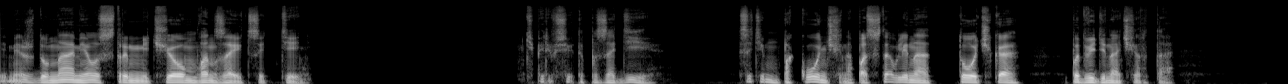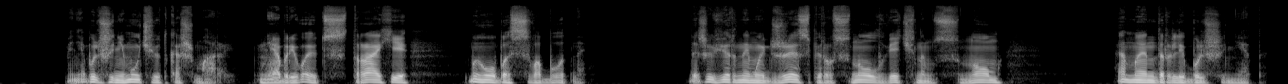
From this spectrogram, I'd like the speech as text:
и между нами острым мечом вонзается тень. Теперь все это позади. С этим покончено, поставлена точка, подведена черта. Меня больше не мучают кошмары, не обревают страхи, мы оба свободны. Даже верный мой Джеспер уснул вечным сном, а Мендерли больше нет.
